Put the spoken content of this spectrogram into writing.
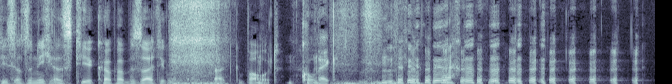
Die ist also nicht als Tierkörperbeseitigungsanstalt gebaut. Korrekt.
